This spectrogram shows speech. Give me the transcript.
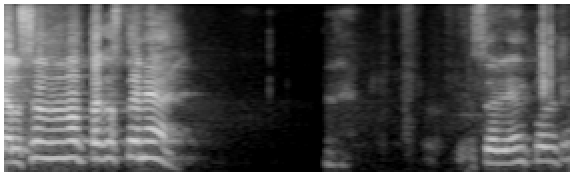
ಕೆಲಸದಿಂದ ತೆಗಿಸ್ತೇನೆ. ಸರ್ ಏನ್ ಕೊಡ್ರಿ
